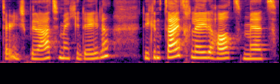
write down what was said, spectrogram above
ter inspiratie met je delen, die ik een tijd geleden had met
